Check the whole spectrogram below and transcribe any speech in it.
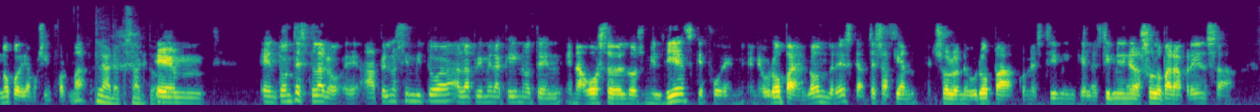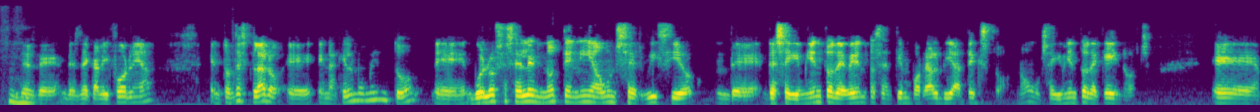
no podríamos informar. Claro, exacto. Em, entonces, claro, eh, Apple nos invitó a, la primera keynote en, agosto del 2010, que fue en, Europa, en Londres, que antes hacían solo en Europa con streaming, que el streaming era solo para prensa desde, desde California. Entonces, claro, eh, en aquel momento, eh, Vuelos SL no tenía un servicio de, seguimiento de eventos en tiempo real vía texto, ¿no? Un seguimiento de keynotes. Eh,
